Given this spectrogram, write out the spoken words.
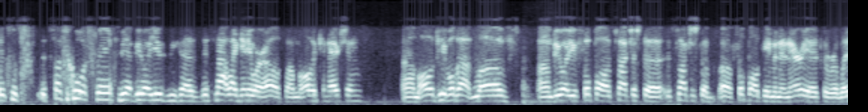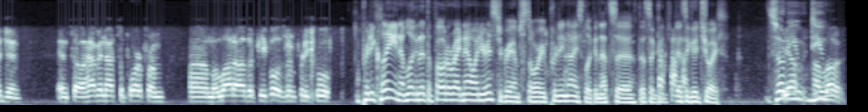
it's just it's such a cool experience to be at BYU because it's not like anywhere else. Um, all the connections, um, all the people that love um, BYU football. It's not just a it's not just a, a football team in an area. It's a religion, and so having that support from um, a lot of other people has been pretty cool. Pretty clean. I'm looking at the photo right now on your Instagram story. Pretty nice looking. That's a that's a good that's a good choice. So Yeah, do you do you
